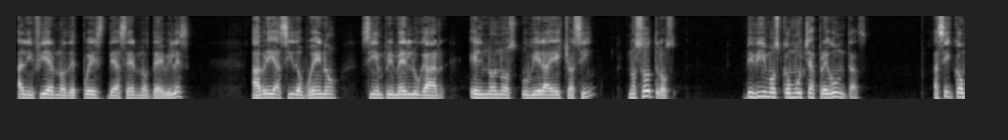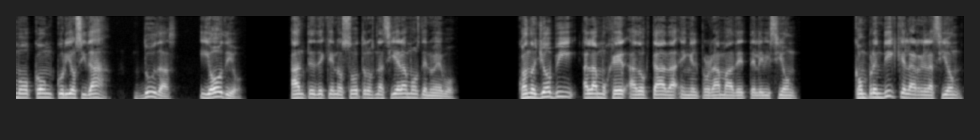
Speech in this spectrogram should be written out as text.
al infierno después de hacernos débiles? ¿Habría sido bueno si en primer lugar Él no nos hubiera hecho así? Nosotros vivimos con muchas preguntas, así como con curiosidad, dudas y odio, antes de que nosotros naciéramos de nuevo. Cuando yo vi a la mujer adoptada en el programa de televisión, comprendí que la relación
